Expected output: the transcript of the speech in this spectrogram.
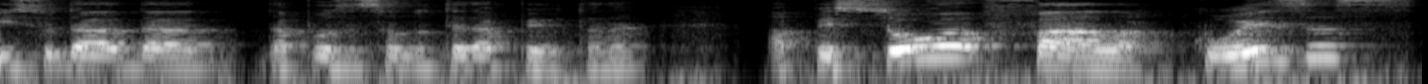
Isso da, da, da posição do terapeuta, né? A pessoa fala coisas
